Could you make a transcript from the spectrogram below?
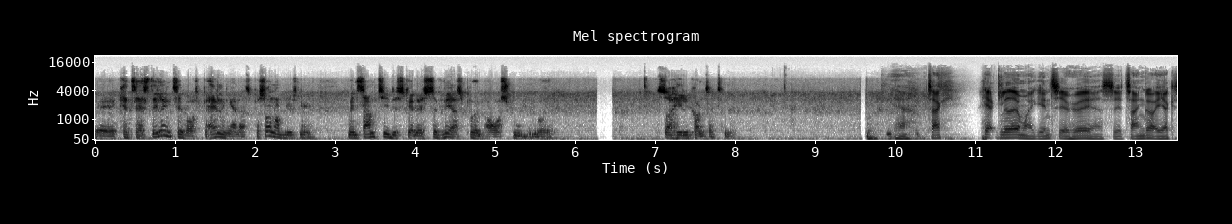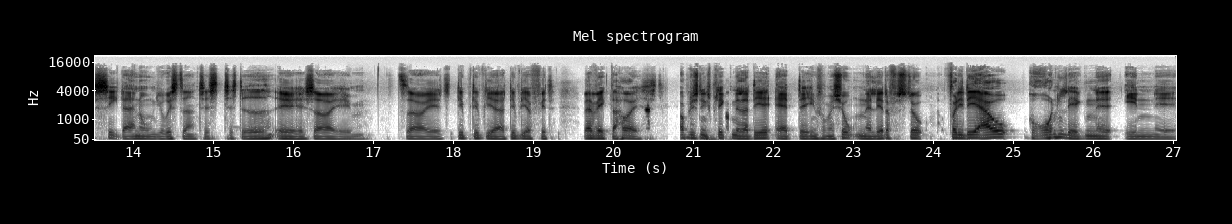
øh, kan tage stilling til vores behandling af deres personoplysninger, men samtidig skal det serveres på en overskuelig måde. Så hele konteksten. Ja, tak. Her glæder jeg mig igen til at høre jeres øh, tanker, og jeg kan se, at der er nogle jurister til, til stede, øh, så, øh, så øh, det, det, bliver, det bliver fedt. Hvad vægter højst? Oplysningspligten eller det, at øh, informationen er let at forstå? Fordi det er jo grundlæggende en øh,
